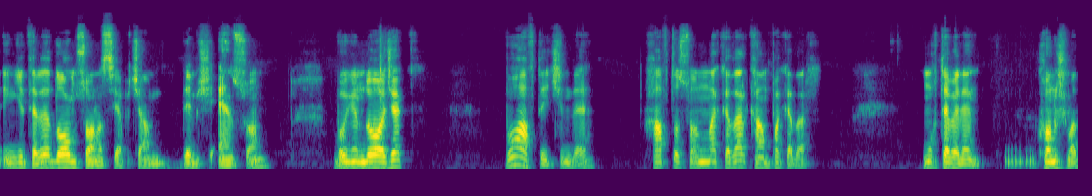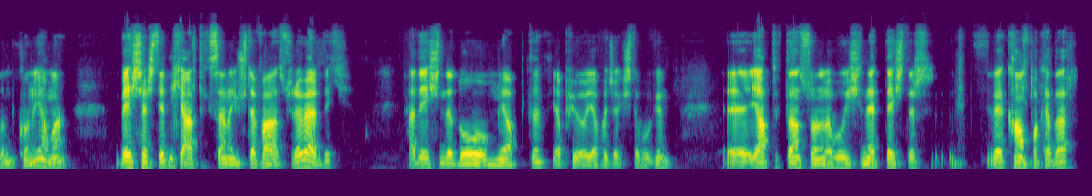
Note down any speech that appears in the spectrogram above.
İngiltere'de doğum sonrası yapacağım demiş en son. Bugün doğacak. Bu hafta içinde hafta sonuna kadar kampa kadar muhtemelen konuşmadım bu konuyu ama Beşiktaş dedi ki artık sana üç defa süre verdik. Hadi eşin de doğum yaptı. Yapıyor. Yapacak işte bugün. Ee, yaptıktan sonra bu işi netleştir ve kampa kadar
